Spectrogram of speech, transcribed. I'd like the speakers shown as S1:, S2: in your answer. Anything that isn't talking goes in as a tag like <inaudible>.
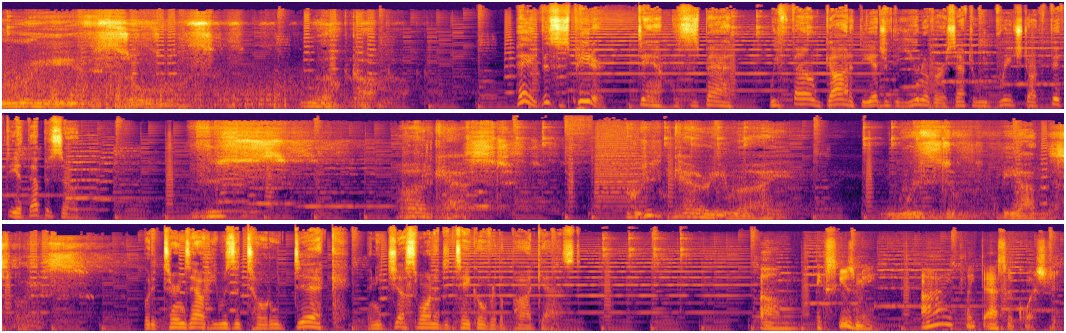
S1: Brave souls. Welcome.
S2: Hey, this is Peter. Damn, this is bad. We found God at the edge of the universe after we breached our 50th episode.
S1: This podcast couldn't carry my wisdom beyond this place.
S2: But it turns out he was a total dick, and he just wanted to take over the podcast.
S3: Um, excuse me. I'd like to ask a question.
